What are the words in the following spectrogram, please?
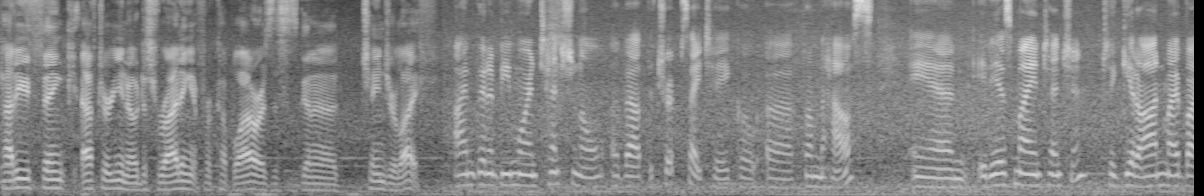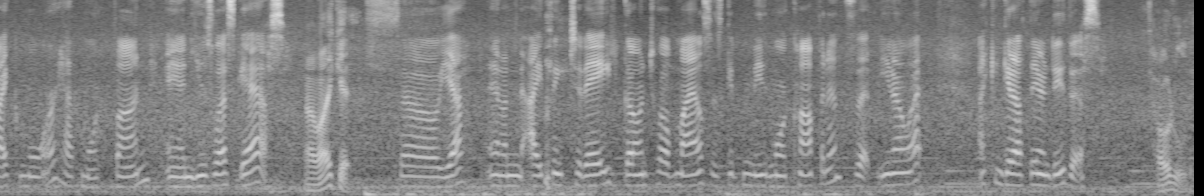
How do you think after, you know, just riding it for a couple hours, this is gonna change your life? I'm going to be more intentional about the trips I take uh, from the house. And it is my intention to get on my bike more, have more fun, and use less gas. I like it. So, yeah, and I think today going 12 miles has given me more confidence that, you know what, I can get out there and do this. Totally.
